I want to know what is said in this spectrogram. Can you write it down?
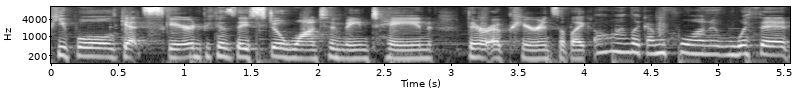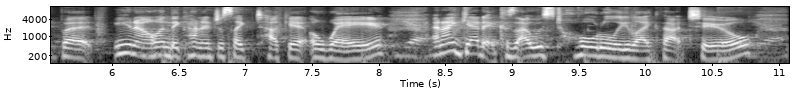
people get scared because they still want to maintain their appearance of like oh I'm like i'm cool on it with it but you know and they kind of just like tuck it away Yeah. and i get it because i was totally like that too Yeah.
